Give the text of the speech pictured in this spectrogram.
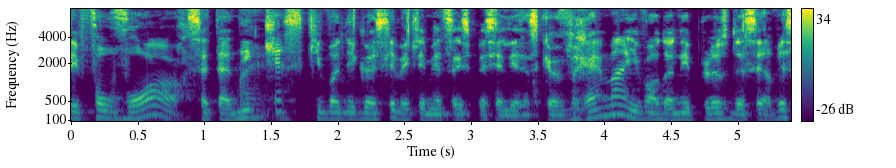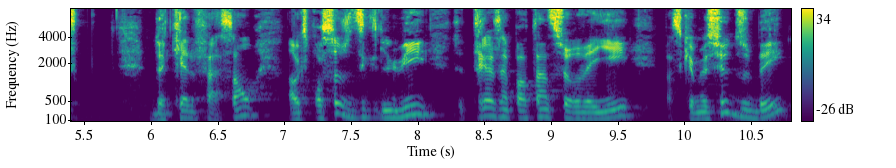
Il faut voir cette année qu'est-ce qu'il va négocier avec les médecins spécialistes? Est-ce que vraiment ils vont donner plus de services? De quelle façon? Donc, c'est pour ça que je dis que lui, c'est très important de surveiller parce que M. Dubé,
